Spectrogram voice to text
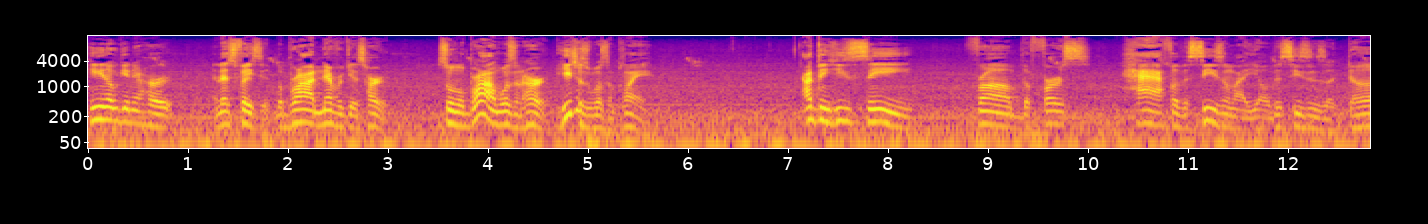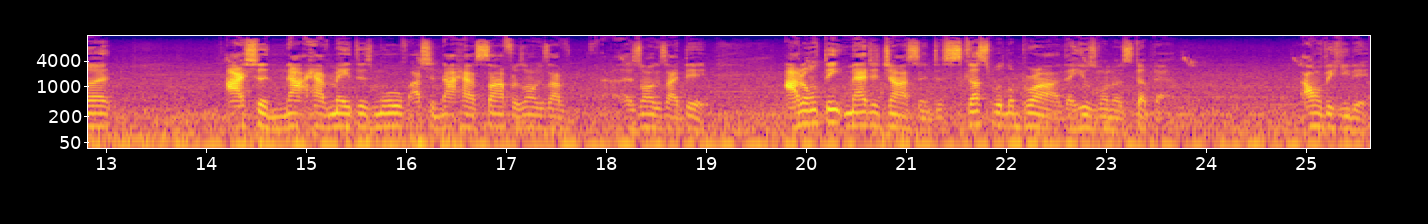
He ended up getting hurt. And let's face it, LeBron never gets hurt. So LeBron wasn't hurt. He just wasn't playing. I think he's seen from the first half of the season like, yo, this season is a dud. I should not have made this move. I should not have signed for as long as I've as long as I did. I don't think Magic Johnson discussed with LeBron that he was going to step down. I don't think he did.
